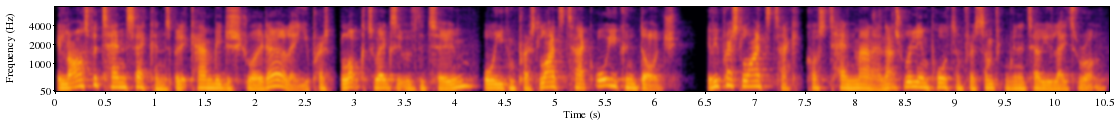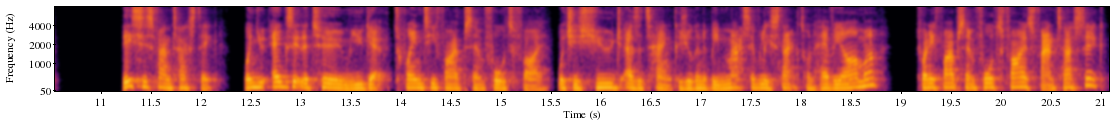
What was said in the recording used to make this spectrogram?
It lasts for 10 seconds, but it can be destroyed early. You press block to exit with the tomb, or you can press light attack, or you can dodge. If you press light attack, it costs 10 mana, and that's really important for something I'm going to tell you later on. This is fantastic. When you exit the tomb, you get 25% fortify, which is huge as a tank because you're going to be massively stacked on heavy armor. 25% fortify is fantastic.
